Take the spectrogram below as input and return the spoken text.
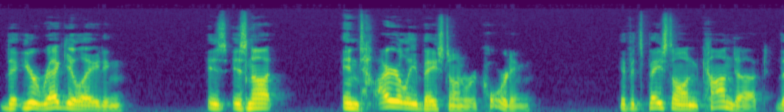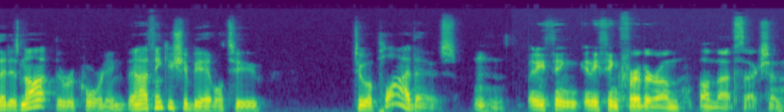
that you're regulating is, is not entirely based on recording, if it's based on conduct that is not the recording, then I think you should be able to to apply those. Mm-hmm. Anything anything further on on that section?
